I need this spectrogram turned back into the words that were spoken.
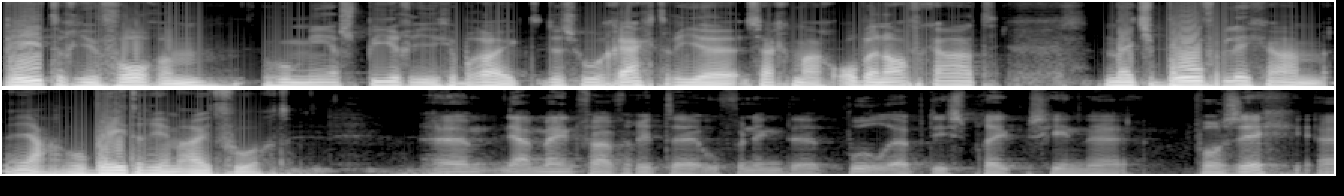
beter je vorm, hoe meer spieren je gebruikt. Dus hoe rechter je zeg maar op en af gaat met je bovenlichaam, ja, hoe beter je hem uitvoert. Ehm, ja, mijn favoriete oefening, de pull-up, die spreekt misschien uh, voor zich. Uh,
